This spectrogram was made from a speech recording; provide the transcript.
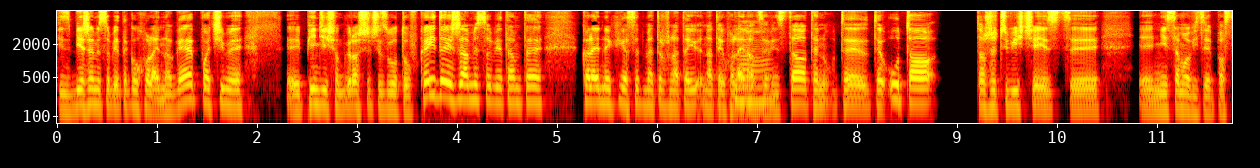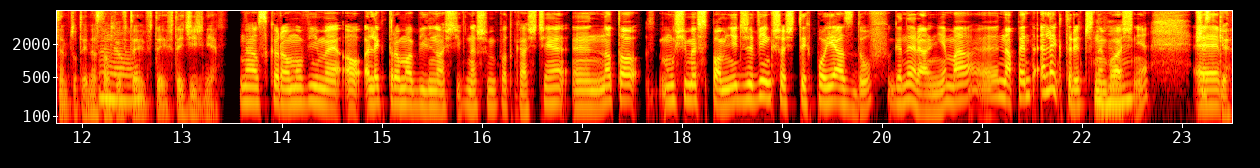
więc bierzemy sobie taką hulajnogę, płacimy 50 y, groszy czy złotówkę i dojeżdżamy sobie tam te kolejne kilkaset metrów na tej, na tej hulajnodze, no. więc to ten, te, te UTO to rzeczywiście jest y, y, niesamowity postęp tutaj nastąpił no. w, tej, w, tej, w tej dziedzinie. No, skoro mówimy o elektromobilności w naszym podcaście, y, no to musimy wspomnieć, że większość tych pojazdów generalnie ma napęd elektryczny mhm. właśnie. Wszystkie.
